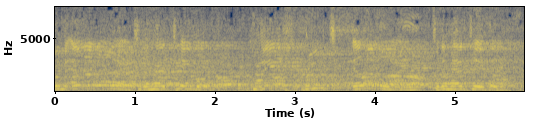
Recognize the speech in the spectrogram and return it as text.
from Illinois to the head table. Caius Root, Illinois to the head table.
